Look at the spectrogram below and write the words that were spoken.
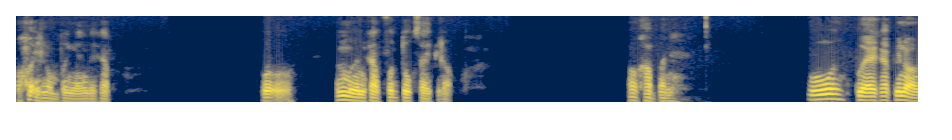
โอ้ยลมเป็นยังเลยครับโอ้มันเหมือนครับฝนตกใส่พี่น้องเอาครับบันนี้โอ้ยเปื่อยครับพี่น้อง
